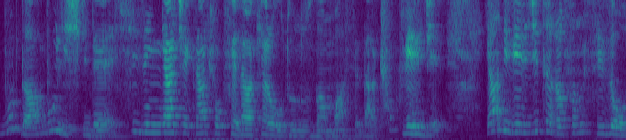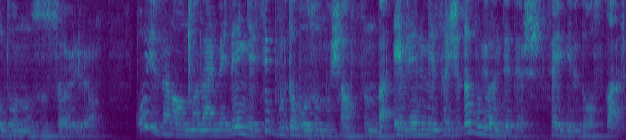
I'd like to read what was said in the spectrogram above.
Burada bu ilişkide sizin gerçekten çok fedakar olduğunuzdan bahseder. Çok verici. Yani verici tarafın siz olduğunuzu söylüyor. O yüzden alma verme dengesi burada bozulmuş aslında. Evrenin mesajı da bu yöndedir sevgili dostlar.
